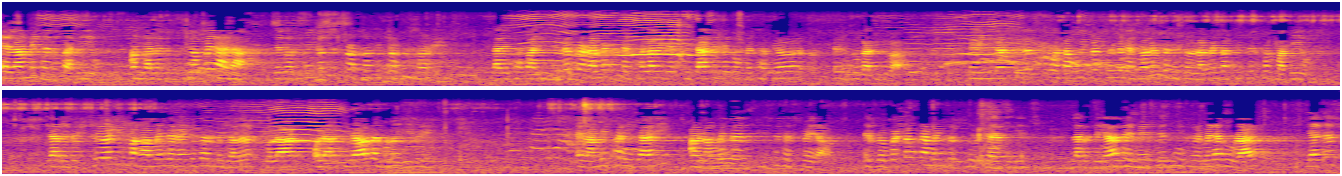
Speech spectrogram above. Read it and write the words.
En l'àmbit educatiu, amb la reducció per ara de 2.200 professors i professores, la desaparició de programes d'escola de diversitat i de compensació educativa, l'eliminació del 58% de les hores de desdoblament dels cicles formatius, la reducció i l'impagament de beques del menjador escolar o la retirada del monollibre. En l'àmbit sanitari, amb l'augment de les llistes d'espera, el proper tancament d'urgències, la retirada de metges i infermeres rurals i altres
